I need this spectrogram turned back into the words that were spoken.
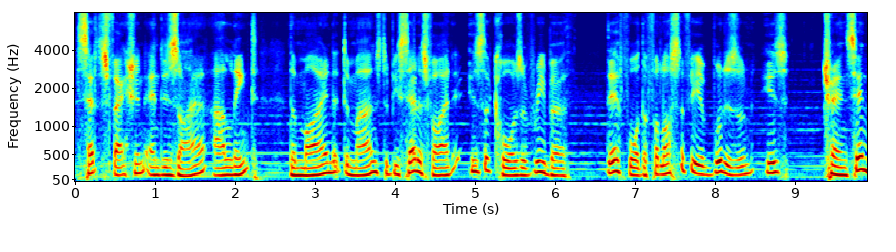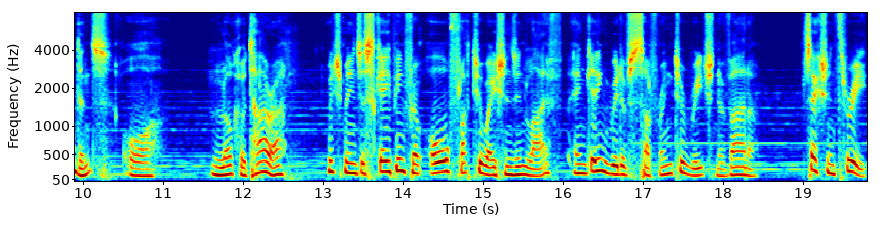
satisfaction and desire are linked, the mind that demands to be satisfied is the cause of rebirth. Therefore, the philosophy of Buddhism is transcendence or lokuttara, which means escaping from all fluctuations in life and getting rid of suffering to reach nirvana. Section 3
